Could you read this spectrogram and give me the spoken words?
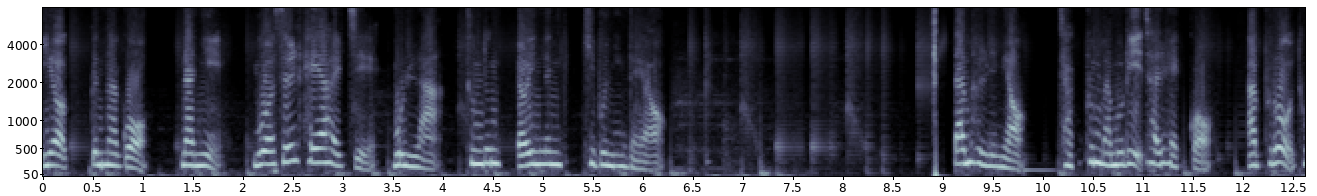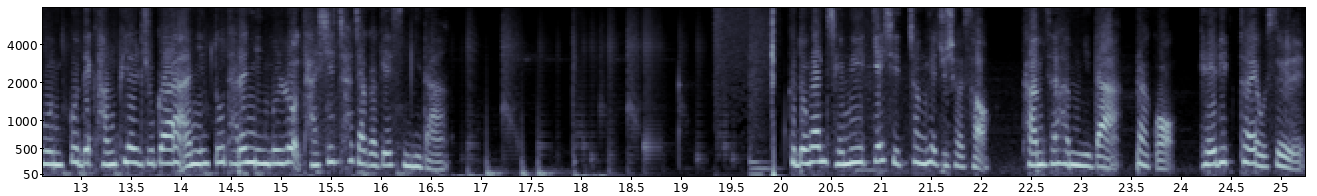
이어 끝나고 나니 무엇을 해야 할지 몰라 둥둥 떠있는 기분인데요. 땀 흘리며 작품 마무리 잘했고 앞으로 돈꽃의 강필주가 아닌 또 다른 인물로 다시 찾아가겠습니다. 그동안 재미있게 시청해주셔서 감사합니다. 라고 캐릭터의 옷을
